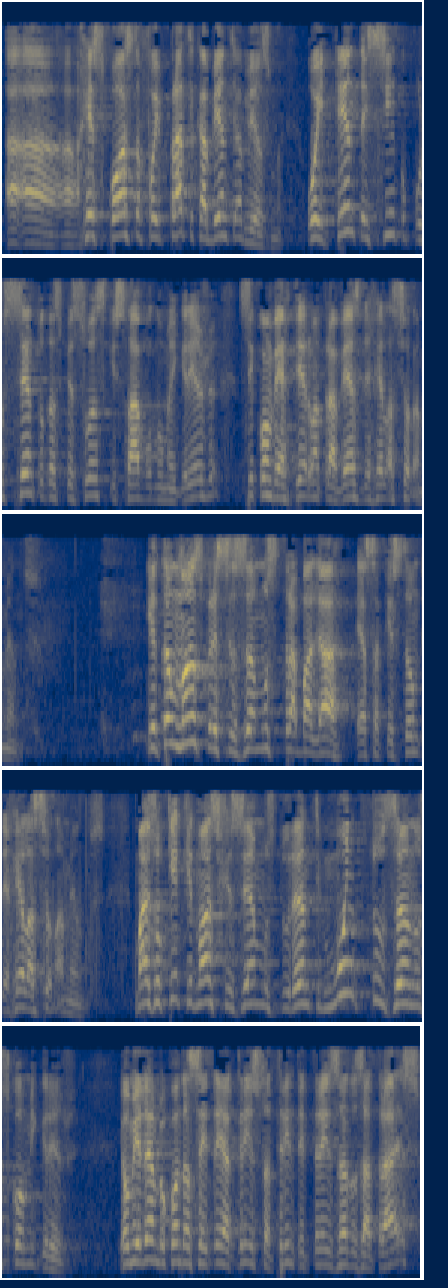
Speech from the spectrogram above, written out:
a, a, a resposta foi praticamente a mesma. 85% das pessoas que estavam numa igreja se converteram através de relacionamentos. Então nós precisamos trabalhar essa questão de relacionamentos. Mas o que, que nós fizemos durante muitos anos como igreja? Eu me lembro quando aceitei a Cristo há 33 anos atrás,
